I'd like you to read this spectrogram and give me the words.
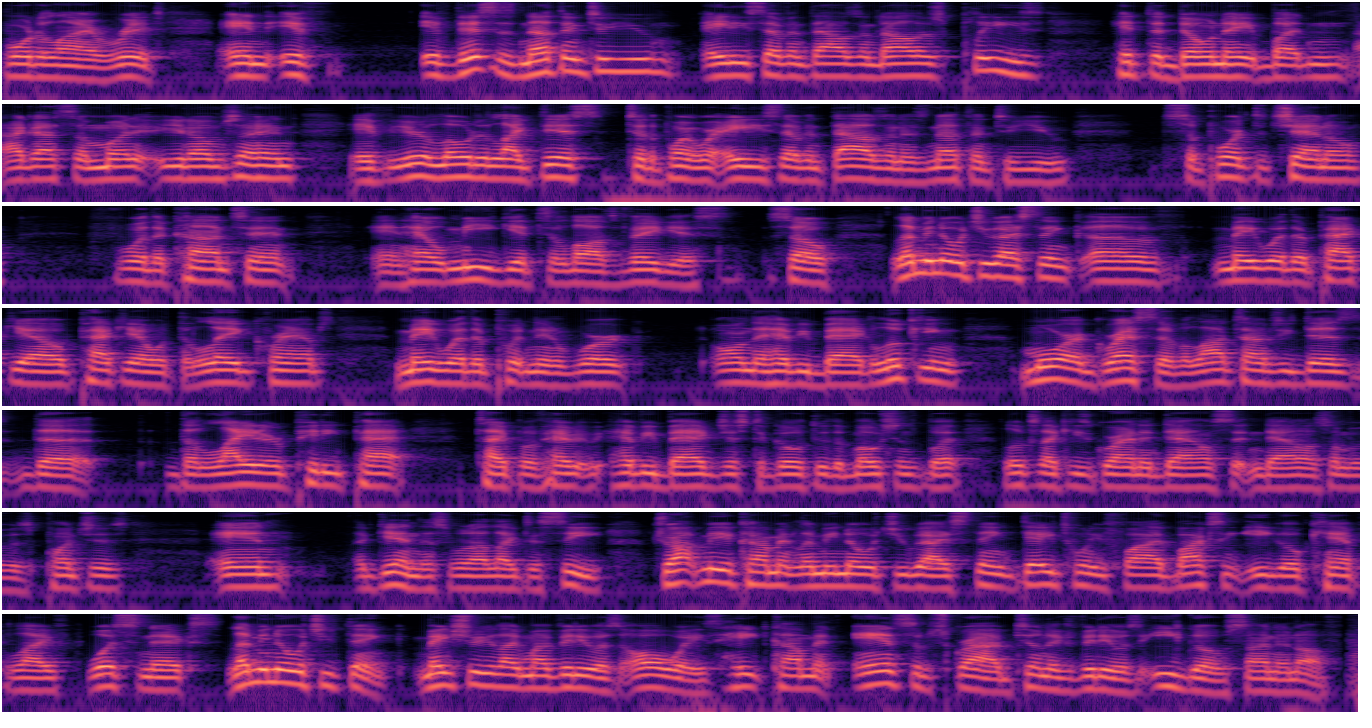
borderline rich. And if if this is nothing to you, eighty-seven thousand dollars, please hit the donate button. I got some money. You know what I'm saying? If you're loaded like this to the point where eighty-seven thousand is nothing to you, support the channel for the content and help me get to Las Vegas. So let me know what you guys think of Mayweather Pacquiao, Pacquiao with the leg cramps, Mayweather putting in work on the heavy bag, looking more aggressive. A lot of times he does the the lighter pity pat type of heavy heavy bag just to go through the motions, but looks like he's grinding down, sitting down on some of his punches. And again, that's what I like to see. Drop me a comment. Let me know what you guys think. Day 25, Boxing Ego Camp Life. What's next? Let me know what you think. Make sure you like my video as always. Hate, comment, and subscribe. Till next video is Ego signing off.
